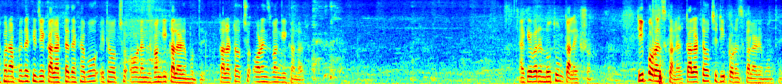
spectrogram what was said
এখন আপনাদেরকে যে কালারটা দেখাবো, এটা হচ্ছে অরেঞ্জ ভাঙ্গি কালারের মধ্যে। কালারটা হচ্ছে অরেঞ্জ ভাঙ্গি কালার। একেবারে নতুন কালেকশন ডিপ অরেঞ্জ কালার কালারটা হচ্ছে ডিপ অরেঞ্জ কালারের মধ্যে।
